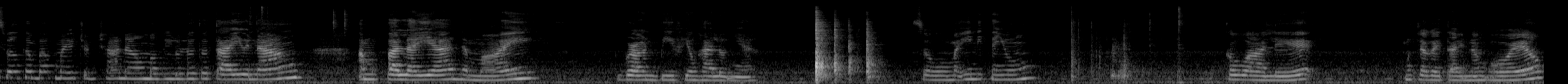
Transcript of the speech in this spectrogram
guys! Welcome back my YouTube channel. Magluluto tayo ng ampalaya na may ground beef yung halo niya. So, mainit na yung kawali. Maglagay tayo ng oil.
